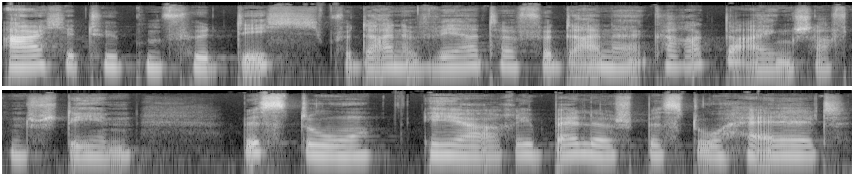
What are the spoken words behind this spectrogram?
Archetypen für dich, für deine Werte, für deine Charaktereigenschaften stehen. Bist du eher rebellisch? Bist du Held?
